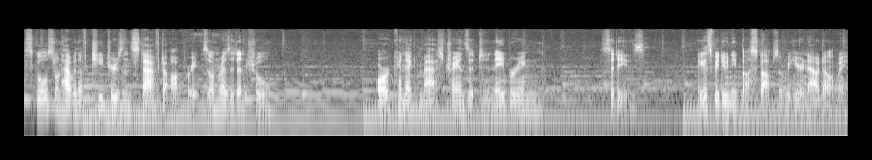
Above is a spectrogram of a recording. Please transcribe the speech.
Schools don't have enough teachers and staff to operate zone residential or connect mass transit to neighboring cities. I guess we do need bus stops over here now, don't we?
